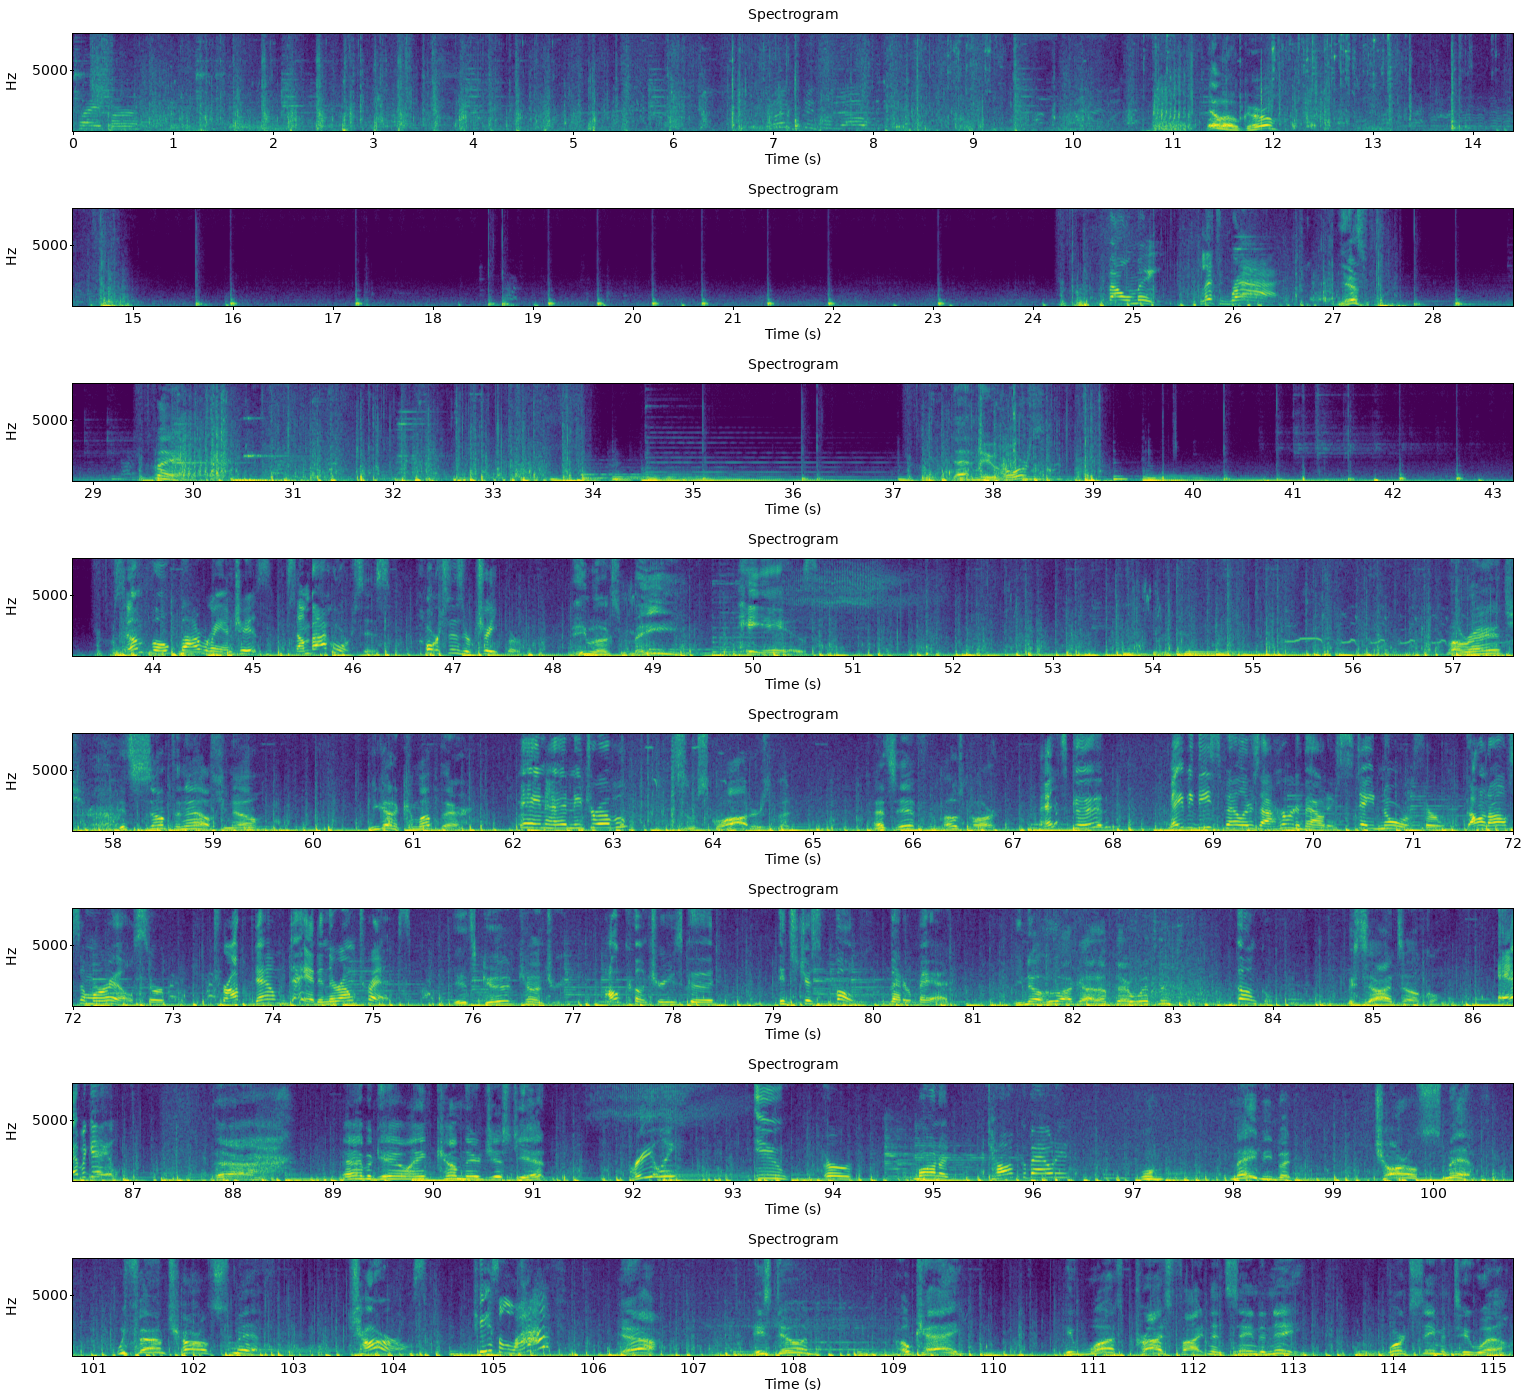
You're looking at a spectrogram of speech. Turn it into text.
Paper. Hello, girl. Follow me. Let's ride. Yes? Some buy horses. Horses are cheaper. He looks mean. He is. My ranch, it's something else, you know. You gotta come up there. Ain't had any trouble? Some squatters, but that's it for the most part. That's good. Maybe these fellers I heard about have stayed north or gone off somewhere else or dropped down dead in their own tracks. It's good country. All country is good. It's just folk that are bad. You know who I got up there with me? Uncle, Besides Uncle. Abigail, Uh, Abigail ain't come there just yet. really? You, er, wanna talk about it? Well, maybe, but Charles Smith. We found Charles Smith. Charles? He's alive? Yeah, he's doing okay. He was prize fighting in Saint Denis. Weren't seeming too well.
